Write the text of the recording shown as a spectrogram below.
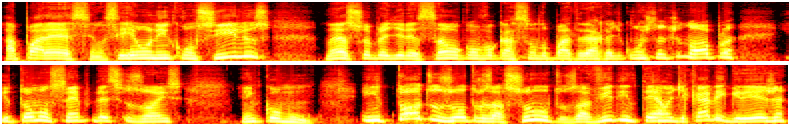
aparecem. Elas se reúnem em concílios né, sobre a direção ou convocação do patriarca de Constantinopla e tomam sempre decisões em comum. Em todos os outros assuntos, a vida interna de cada igreja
